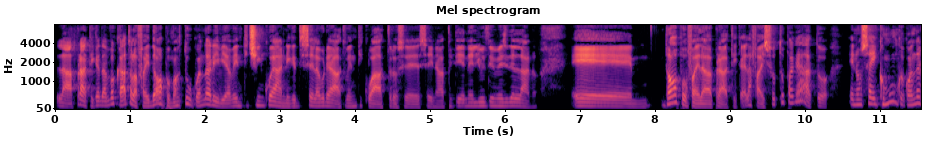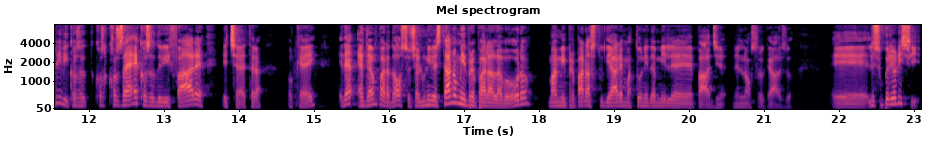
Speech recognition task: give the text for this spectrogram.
la pratica d'avvocato la fai dopo, ma tu quando arrivi a 25 anni che ti sei laureato, 24 se sei nato negli ultimi mesi dell'anno, e ehm, dopo fai la pratica e la fai sottopagato e non sai comunque quando arrivi cosa, cosa, cos'è, cosa devi fare, eccetera, ok? Ed è, ed è, un paradosso, cioè l'università non mi prepara al lavoro, ma mi prepara a studiare mattoni da mille pagine, nel nostro caso. E le superiori sì,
